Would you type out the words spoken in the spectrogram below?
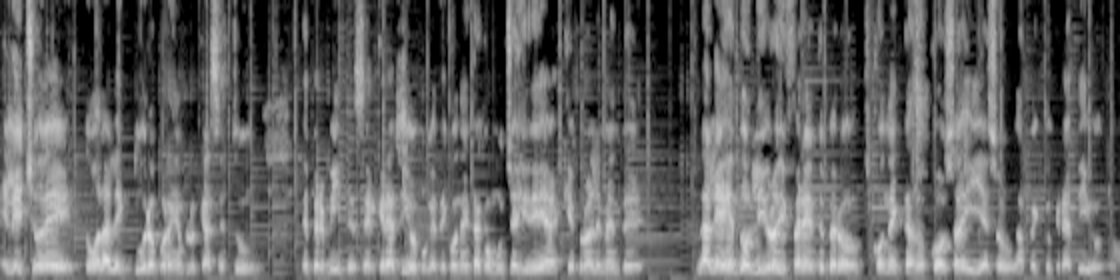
el hecho de toda la lectura, por ejemplo, que haces tú, te permite ser creativo porque te conecta con muchas ideas que probablemente la lees en dos libros diferentes, pero conectas dos cosas y eso es un aspecto creativo. ¿no?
